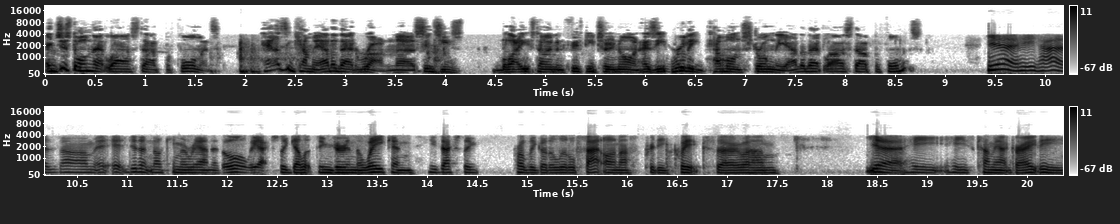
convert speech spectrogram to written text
and just on that last start performance, how's he come out of that run uh, since he's blazed home in 52-9? Has he really come on strongly out of that last start performance? Yeah, he has. Um, it, it didn't knock him around at all. We actually galloped him during the week, and he's actually probably got a little fat on us pretty quick. So, um, yeah, he he's come out great. He,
